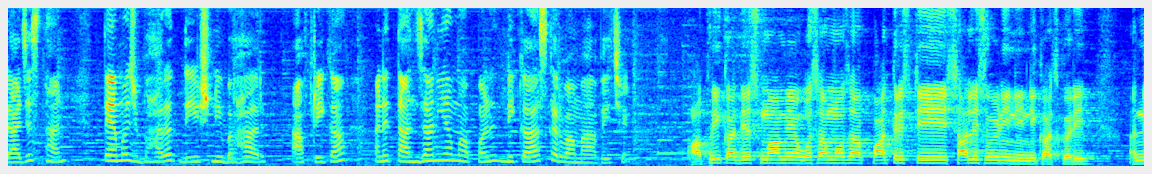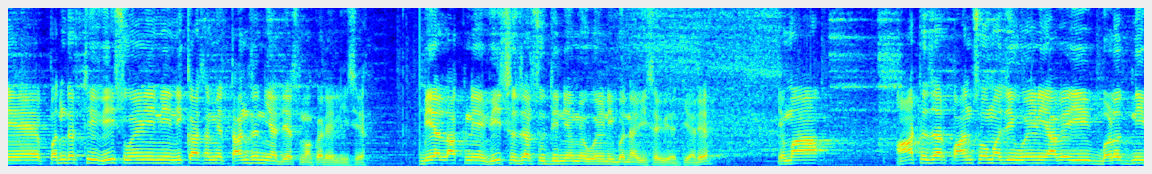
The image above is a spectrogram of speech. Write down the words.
રાજસ્થાન તેમજ ભારત દેશની બહાર આફ્રિકા અને તાન્ઝાનિયામાં પણ નિકાસ કરવામાં આવે છે. આફ્રિકા દેશમાં અમે ઓછામાં ઓછા પાંત્રીસથી ચાલીસ ઓયણીની નિકાસ કરી અને પંદરથી વીસ ઓયણીની નિકાસ અમે તાંઝાનિયા દેશમાં કરેલી છે. બે લાખને વીસ હજાર સુધીની અમે વહેણી બનાવી છે અત્યારે. એમાં આઠ હજાર પાંચસોમાં જે ઓયણી આવે એ બળદની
